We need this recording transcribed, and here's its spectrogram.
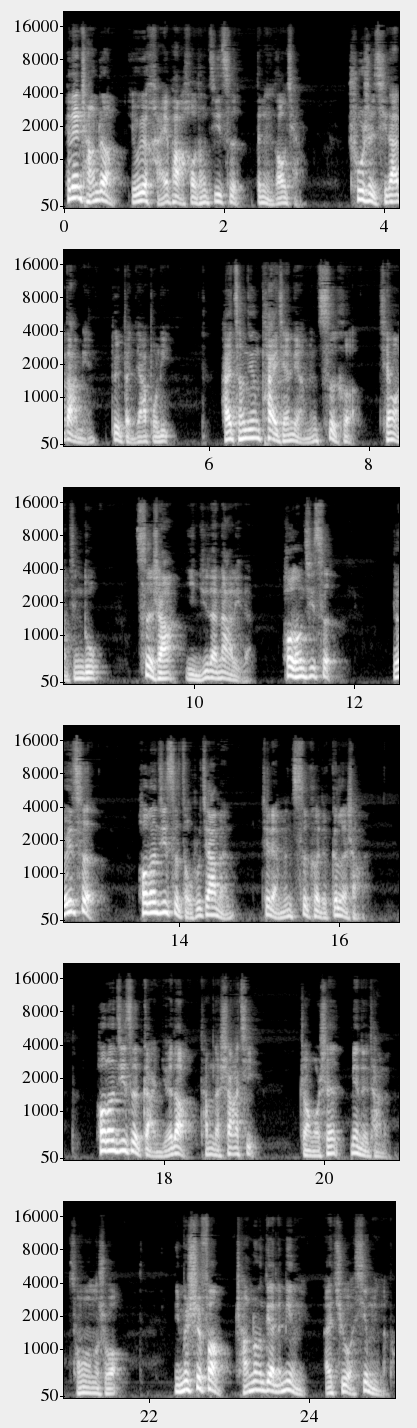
黑田长政由于害怕后藤基次本领高强，出使其他大名对本家不利，还曾经派遣两名刺客前往京都刺杀隐居在那里的后藤基次。有一次，后藤基次走出家门，这两名刺客就跟了上来。后藤基次感觉到他们的杀气，转过身面对他们，从容地说：“你们是奉长政殿的命令来取我性命的吧？”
